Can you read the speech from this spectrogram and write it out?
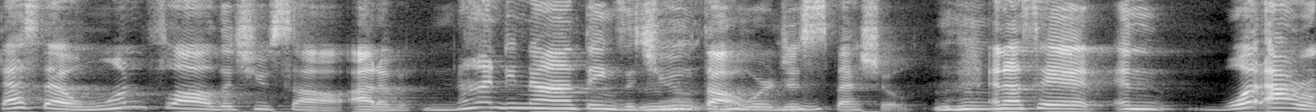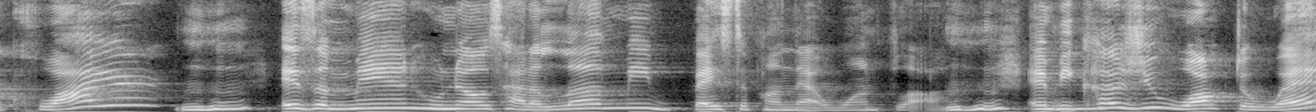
that's that one flaw that you saw out of 99 things that you thought were just special. And I said, and what I require Mm-hmm. is a man who knows how to love me based upon that one flaw. And because you walked away,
